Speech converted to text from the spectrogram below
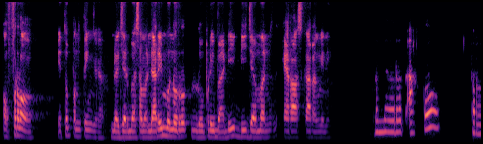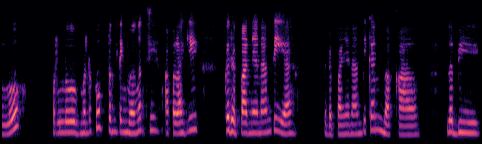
overall itu penting nggak belajar bahasa Mandarin menurut lu pribadi di zaman era sekarang ini? Menurut aku perlu, perlu menurutku penting banget sih, apalagi ke depannya nanti ya. Ke depannya nanti kan bakal lebih,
